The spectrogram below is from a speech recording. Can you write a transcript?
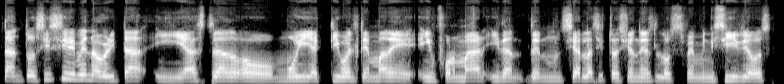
Tanto sí sirven ahorita y ha estado muy activo el tema de informar y denunciar las situaciones, los feminicidios,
